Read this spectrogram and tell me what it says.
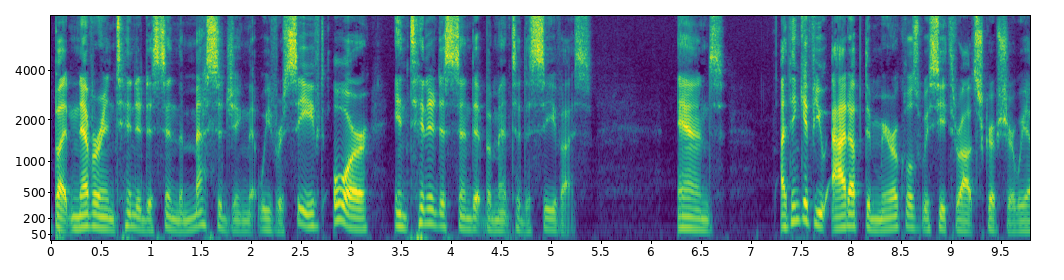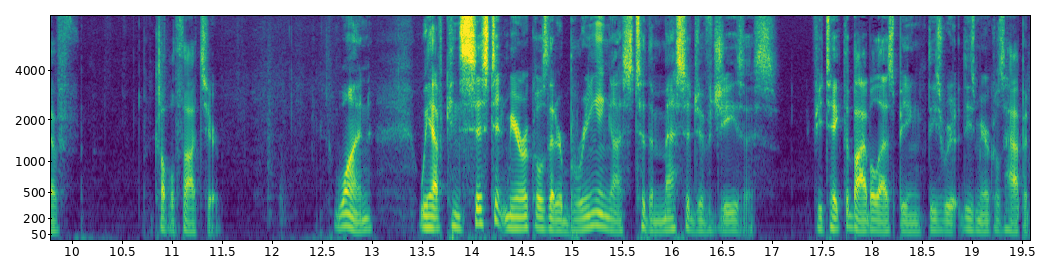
but never intended to send the messaging that we've received, or intended to send it but meant to deceive us. And I think if you add up the miracles we see throughout Scripture, we have a couple thoughts here. One, we have consistent miracles that are bringing us to the message of Jesus. If you take the Bible as being these these miracles happen,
